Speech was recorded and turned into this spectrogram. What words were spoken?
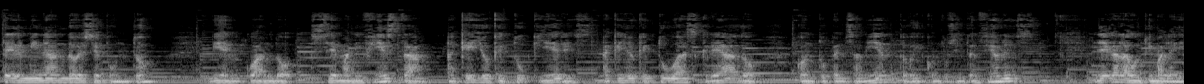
terminando ese punto. Bien, cuando se manifiesta aquello que tú quieres, aquello que tú has creado con tu pensamiento y con tus intenciones, llega la última ley,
